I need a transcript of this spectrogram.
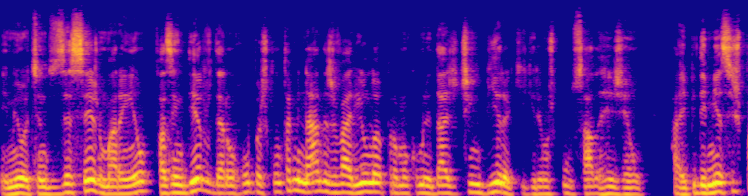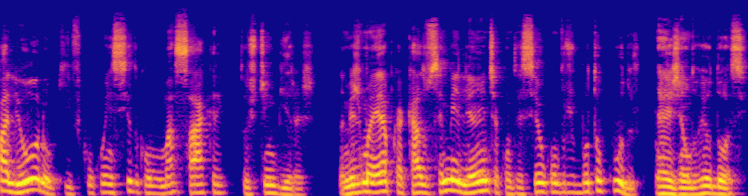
Em 1816, no Maranhão, fazendeiros deram roupas contaminadas de varíola para uma comunidade timbira que queriam expulsar da região. A epidemia se espalhou no que ficou conhecido como Massacre dos Timbiras. Na mesma época, caso semelhante aconteceu contra os botocudos, na região do Rio Doce.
